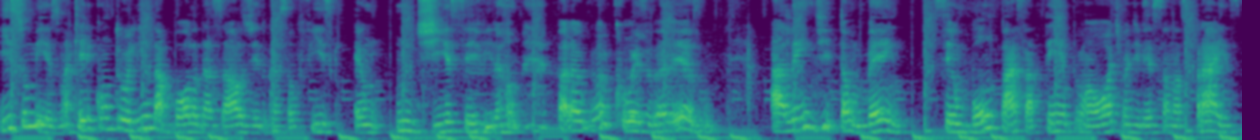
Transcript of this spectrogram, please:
Isso mesmo, aquele controlinho da bola das aulas de educação física é um, um dia servirão para alguma coisa, não é mesmo? Além de também ser um bom passatempo, uma ótima diversão nas praias,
